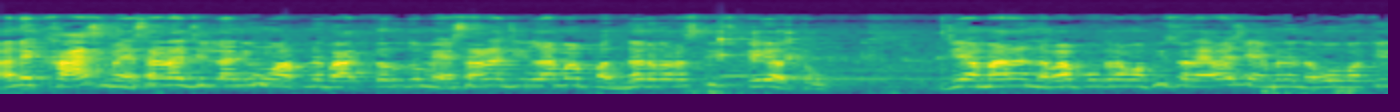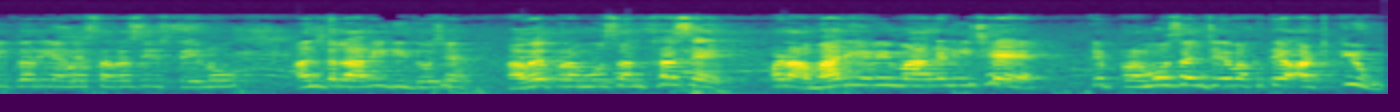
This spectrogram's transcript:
અને ખાસ મહેસાણા જિલ્લાની હું આપને વાત કરું તો મહેસાણા જિલ્લામાં પંદર વર્ષથી સ્ટે હતો. જે અમારા નવા પ્રોગ્રામ ઓફિસર આવ્યા છે, એમણે નવો વકીલ કરી અને સરસ તેનો અંત લાવી દીધો છે. હવે પ્રમોશન થશે, પણ અમારી એવી માંગણી છે કે પ્રમોશન જે વખતે અટક્યું,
